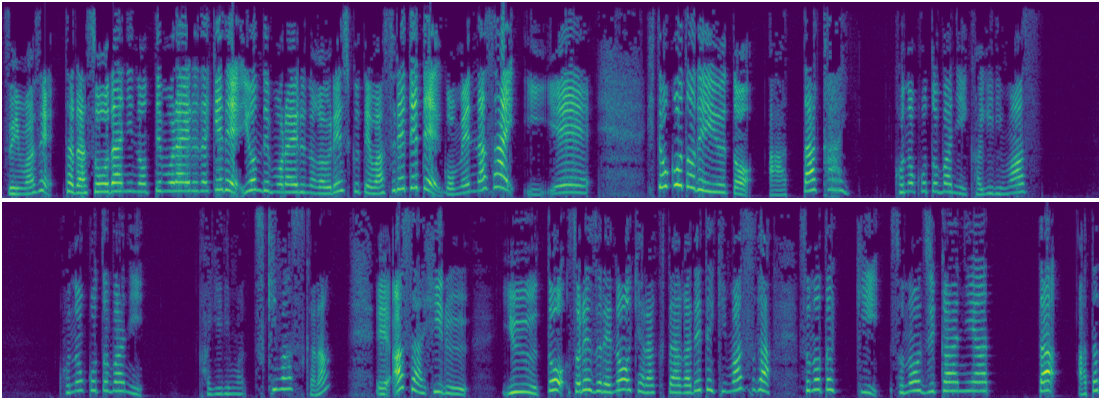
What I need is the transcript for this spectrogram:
すいません。ただ相談に乗ってもらえるだけで読んでもらえるのが嬉しくて忘れててごめんなさ。いいえ。一言で言うと、あったかい。この言葉に限ります。この言葉に限りま、つきますかな？えー、朝、昼、夕と、それぞれのキャラクターが出てきますが、その時、その時間にあった温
